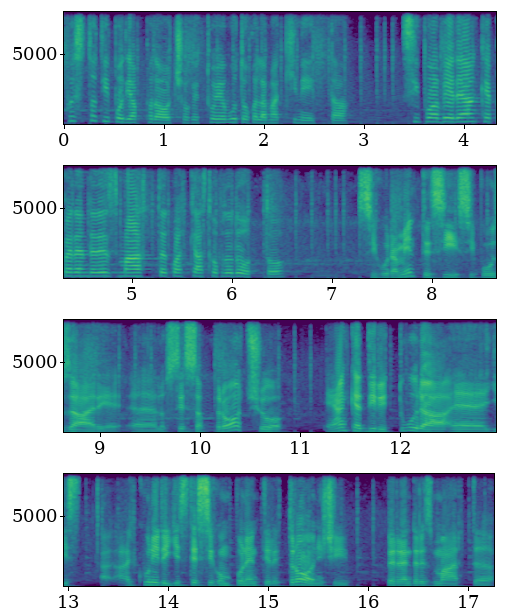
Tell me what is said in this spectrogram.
questo tipo di approccio che tu hai avuto con la macchinetta si può avere anche per rendere smart qualche altro prodotto? Sicuramente sì, si può usare eh, lo stesso approccio e anche addirittura eh, st- alcuni degli stessi componenti elettronici per rendere smart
